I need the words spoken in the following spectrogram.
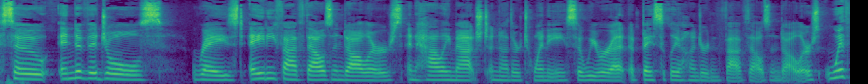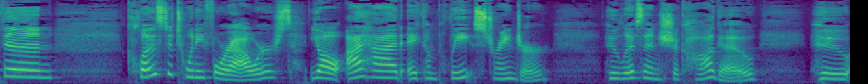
so individuals raised $85,000 and Halle matched another 20. So we were at basically $105,000 within close to 24 hours. Y'all, I had a complete stranger who lives in Chicago who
